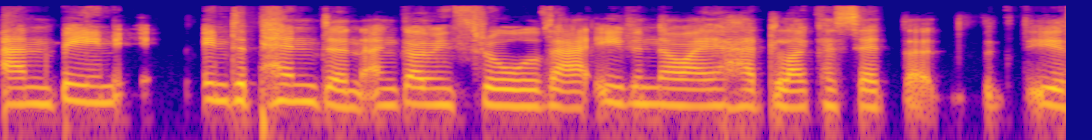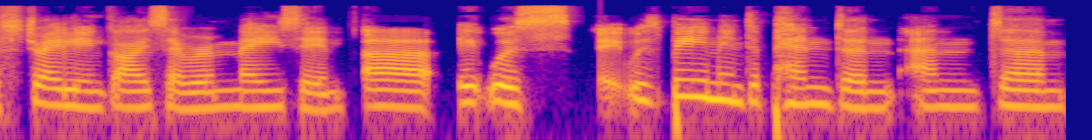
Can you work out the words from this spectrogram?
and being independent and going through all that, even though I had, like I said, that the Australian guys, they were amazing. Uh, it was, it was being independent and, um,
